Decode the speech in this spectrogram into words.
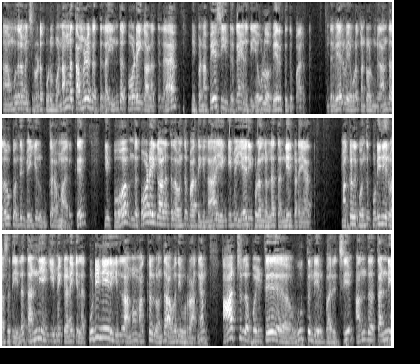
அஹ் முதலமைச்சரோட குடும்பம். நம்ம தமிழகத்துல இந்த கோடை காலத்துல இப்ப நான் பேசிக்கிட்டு இருக்கேன் எனக்கு எவ்வளவு வேர்க்குது பாருங்க. இந்த வேர்வையை கூட கண்ட்ரோல் முடியல அந்த அளவுக்கு வந்து வெயில் உக்கரமா இருக்கு. இப்போ இந்த கோடை காலத்துல வந்து பாத்தீங்கன்னா எங்கேயுமே ஏரி குளங்கள்ல தண்ணீர் கிடையாது. மக்களுக்கு வந்து குடிநீர் வசதி இல்ல தண்ணி எங்கேயுமே கிடைக்கல. குடிநீர் இல்லாம மக்கள் வந்து அவதி விடுறாங்க. ஆற்றுல போயிட்டு ஊத்து நீர் பறிச்சு அந்த தண்ணி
